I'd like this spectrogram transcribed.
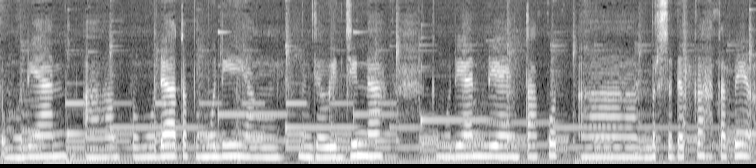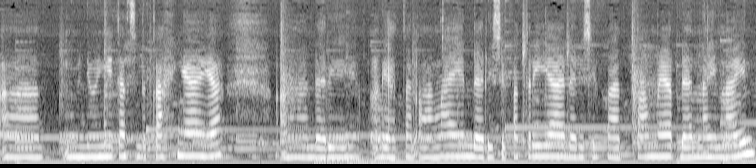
Kemudian uh, pemuda atau pemudi yang menjauhi jinnah kemudian dia yang takut uh, bersedekah tapi uh, menyembunyikan sedekahnya ya uh, dari kelihatan orang lain dari sifat ria dari sifat pamer dan lain-lain.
